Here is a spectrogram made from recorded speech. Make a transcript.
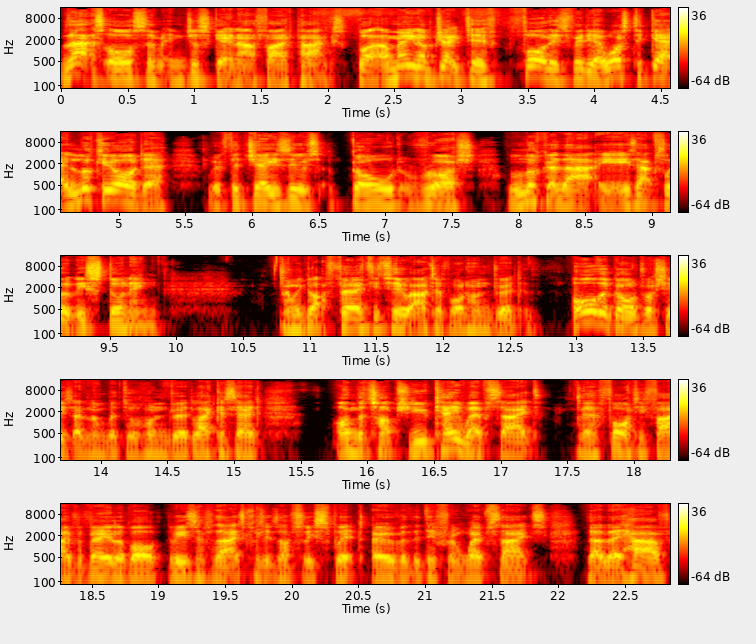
That's awesome in just getting out of five packs. But our main objective for this video was to get a lucky order with the Jesus Gold Rush. Look at that. It is absolutely stunning. And we got 32 out of 100. All the gold rushes are numbered to 100. Like I said, on the Topps UK website, there are 45 available. The reason for that is because it's obviously split over the different websites that they have,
